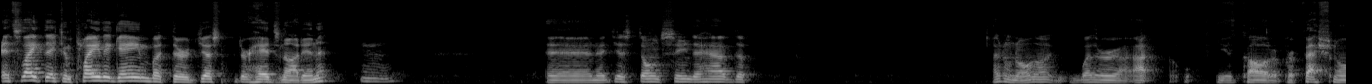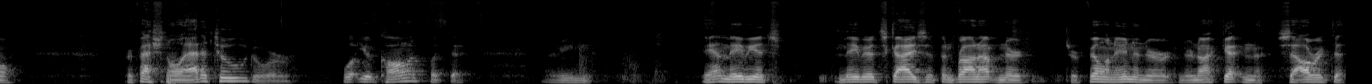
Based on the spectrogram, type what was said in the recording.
It's like they can play the game, but they're just their head's not in it. Mm, and it just don't seem to have the I don't know whether I, you'd call it a professional professional attitude or what you'd call it, but the, I mean, yeah, maybe it's maybe it's guys that've been brought up and they're they're filling in and they're they're not getting the salary the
